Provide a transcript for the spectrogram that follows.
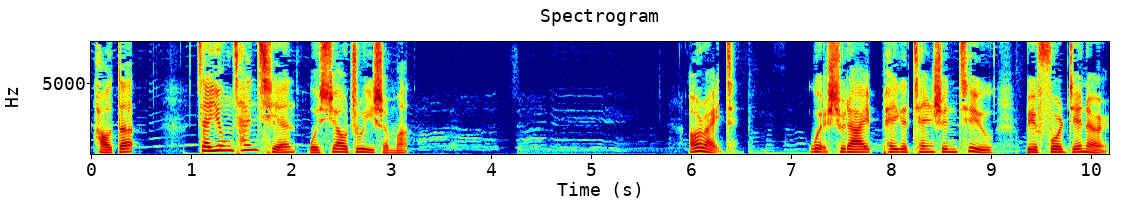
好的，在用餐前我需要注意什么？All right, what should I pay attention to before dinner?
